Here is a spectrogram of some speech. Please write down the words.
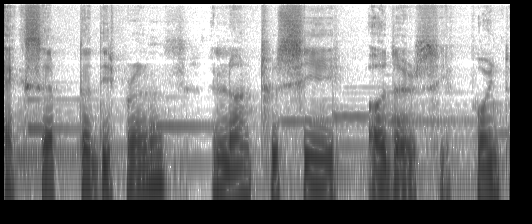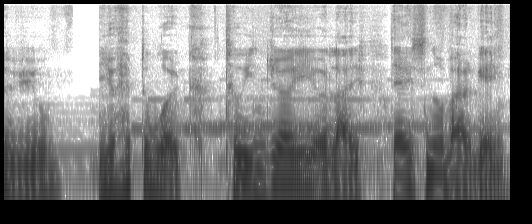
accept the difference, learn to see others' point of view. You have to work to enjoy your life. There is no bargain.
